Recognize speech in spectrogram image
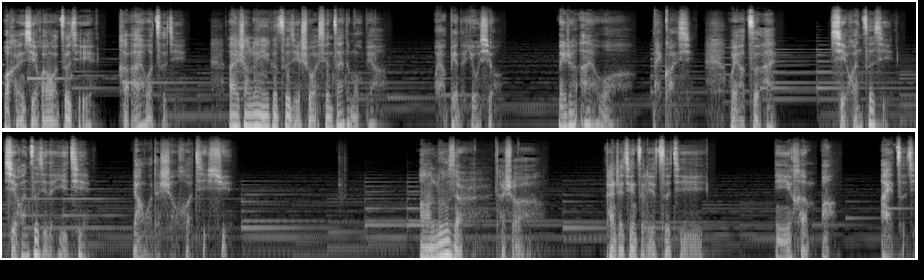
我很喜欢我自己，很爱我自己，爱上另一个自己是我现在的目标。我要变得优秀，没人爱我没关系，我要自爱，喜欢自己，喜欢自己的一切，让我的生活继续。” ”On loser，他说：“看着镜子里自己，你很棒，爱自己，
